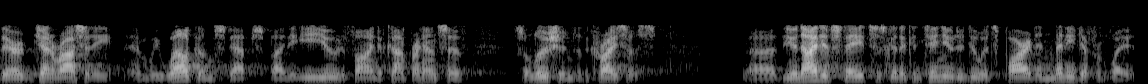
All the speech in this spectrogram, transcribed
their generosity and we welcome steps by the EU to find a comprehensive solution to the crisis. Uh, the United States is going to continue to do its part in many different ways.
